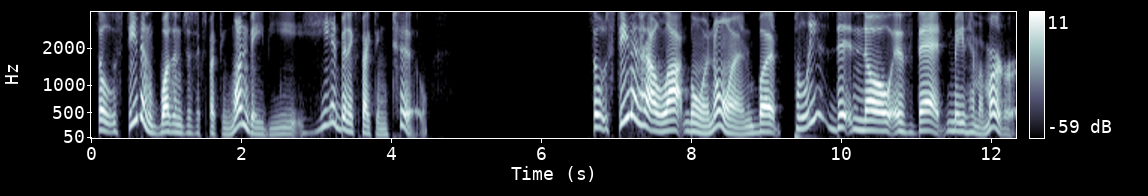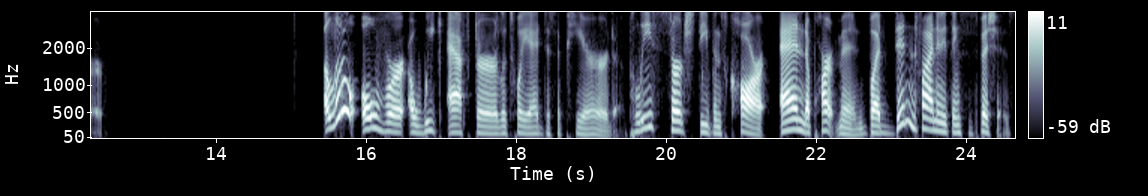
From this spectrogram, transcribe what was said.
So Stephen wasn't just expecting one baby, he had been expecting two. So Stephen had a lot going on, but police didn't know if that made him a murderer. A little over a week after Latoya had disappeared, police searched Stephen's car and apartment, but didn't find anything suspicious.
